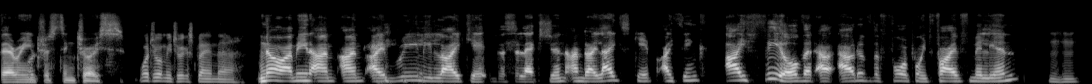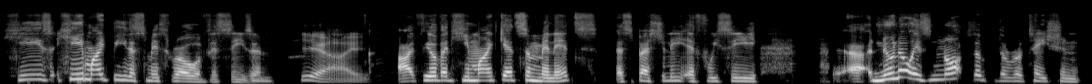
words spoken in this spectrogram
Very What- interesting choice. what do you want me to explain there? No, I mean, I'm, I'm, I really like it, the selection, and I like Skipp. I think, I feel that out, of the 4.5 million, hmm he's, he might be the Smith Rowe of this season. Yeah, I, I feel that he might get some minutes, especially if we see. Uh, Nuno is not the, the rotation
